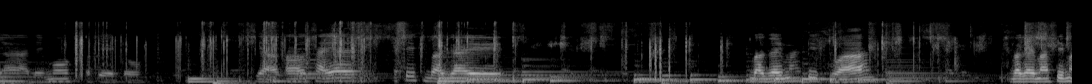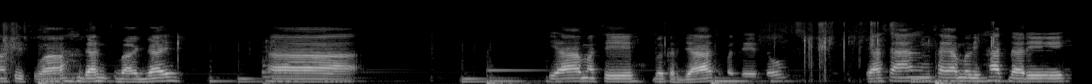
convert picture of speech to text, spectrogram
ya demo seperti itu. Ya kalau saya sih sebagai sebagai mahasiswa sebagai masih mahasiswa dan sebagai uh, ya masih bekerja seperti itu. Ya yang saya melihat dari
